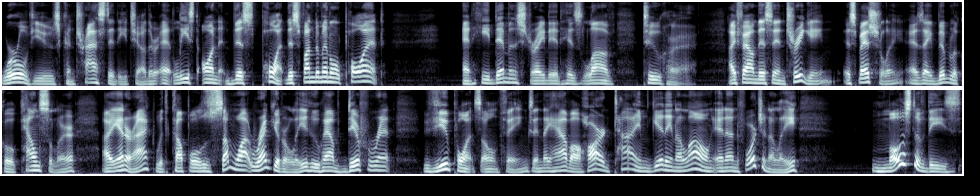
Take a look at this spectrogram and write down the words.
worldviews contrasted each other, at least on this point, this fundamental point. And he demonstrated his love to her. I found this intriguing, especially as a biblical counselor. I interact with couples somewhat regularly who have different viewpoints on things and they have a hard time getting along. And unfortunately, most of these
